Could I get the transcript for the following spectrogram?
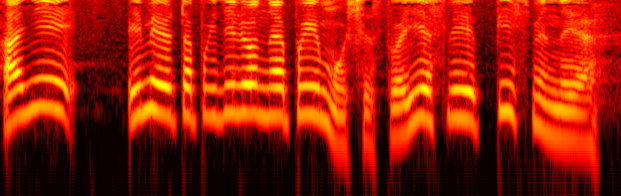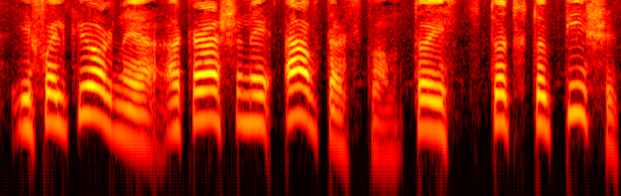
Они имеют определенное преимущество. Если письменные и фольклорные окрашены авторством, то есть тот, кто пишет,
